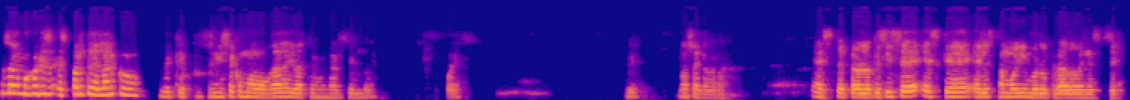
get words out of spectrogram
Pues a lo mejor es, es parte del arco de que pues inicia como abogada y va a terminar siendo juez. Sí, No sé, la verdad. Este, pero lo que sí sé es que él está muy involucrado en esa serie.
